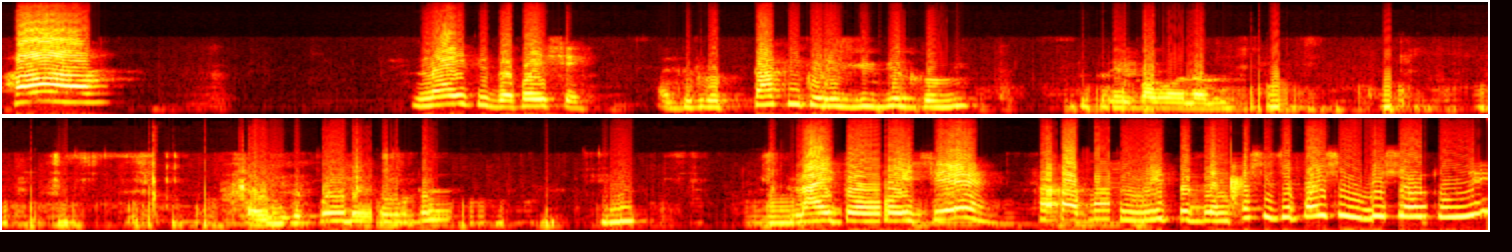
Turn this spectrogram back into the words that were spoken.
हा. नाही तिथं पैसे. आणि तिकडे टाकीकडे गे- गेलतो मी. तिकडे बघावं लागलं. इथं कुठं? हम्म? नाही तो पैसे. सकाळपासून इथं कशाचे पैसे दिसे तुम्ही?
